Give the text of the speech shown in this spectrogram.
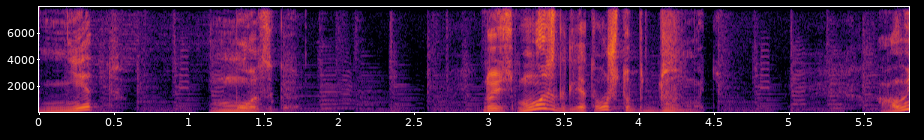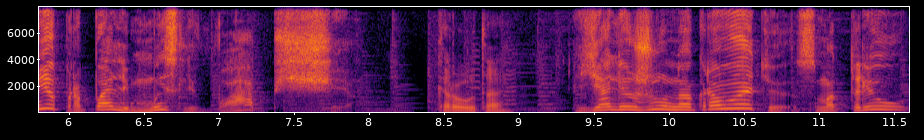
нет мозга. То есть мозг для того, чтобы думать. А у меня пропали мысли вообще. Круто. Я лежу на кровати, смотрю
